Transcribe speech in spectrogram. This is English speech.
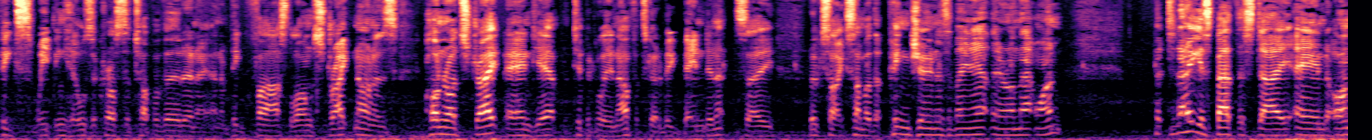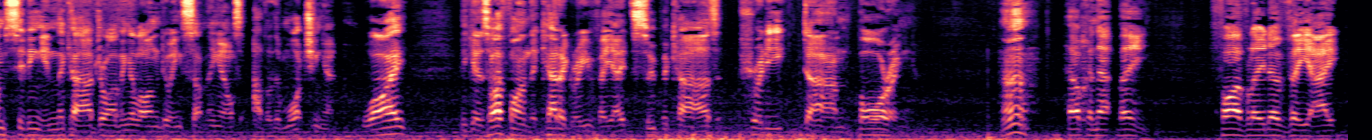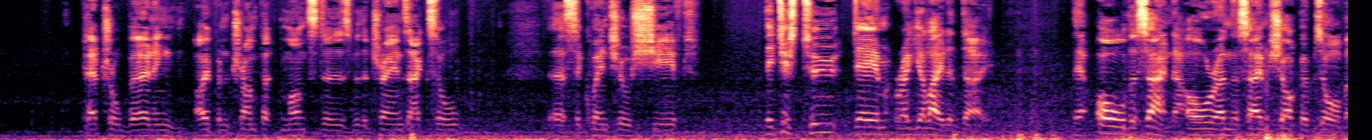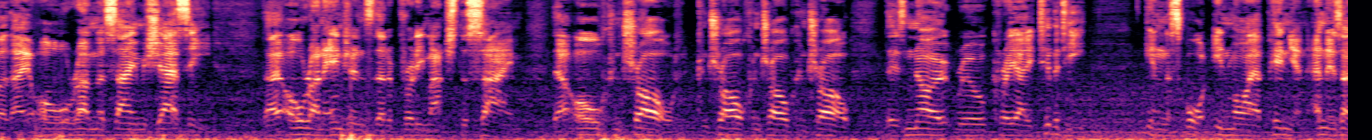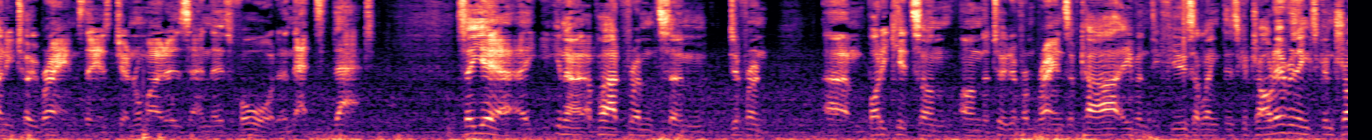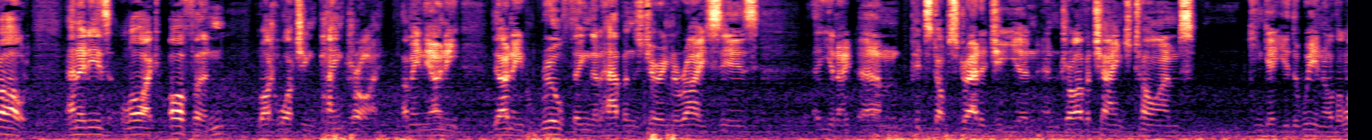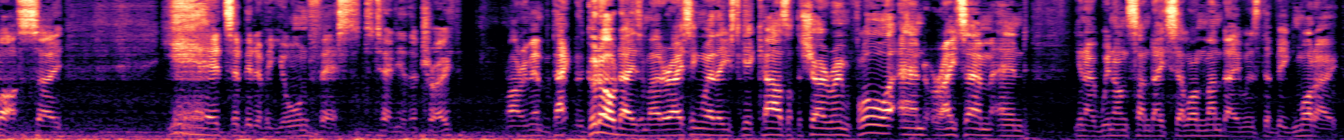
big sweeping hills across the top of it and a, and a big, fast, long straight known as Conrod Straight. And yeah, typically enough, it's got a big bend in it, so looks like some of the ping tuners have been out there on that one. But today is Bathurst Day, and I'm sitting in the car driving along doing something else other than watching it. Why? because I find the category V8 supercars pretty darn boring. Huh? How can that be? 5 litre V8, petrol burning, open trumpet monsters with a transaxle, a sequential shift. They're just too damn regulated though. They're all the same. They all run the same shock absorber. They all run the same chassis. They all run engines that are pretty much the same. They're all controlled control, control, control. There's no real creativity in the sport, in my opinion. And there's only two brands there's General Motors and there's Ford, and that's that. So, yeah, uh, you know, apart from some different um, body kits on, on the two different brands of car, even diffuser length is controlled, everything's controlled. And it is like often like watching paint dry. I mean, the only the only real thing that happens during the race is you know, um, pit stop strategy and, and driver change times can get you the win or the loss. So, yeah, it's a bit of a yawn fest, to tell you the truth. I remember back to the good old days of motor racing where they used to get cars off the showroom floor and race them and, you know, win on Sunday, sell on Monday was the big motto.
